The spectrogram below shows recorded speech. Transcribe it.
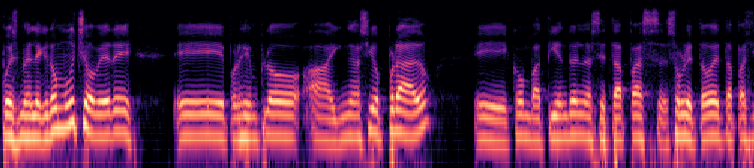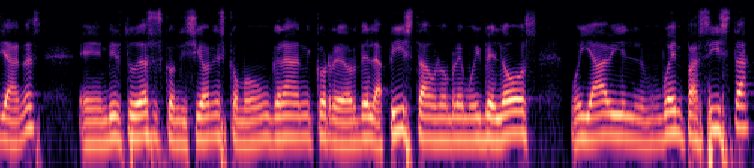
Pues me alegró mucho ver por ejemplo, a Ignacio Prado, eh, combatiendo en las etapas, sobre todo etapas llanas, en virtud de sus condiciones como un gran corredor de la pista, un hombre muy veloz, muy hábil, un buen pasista.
